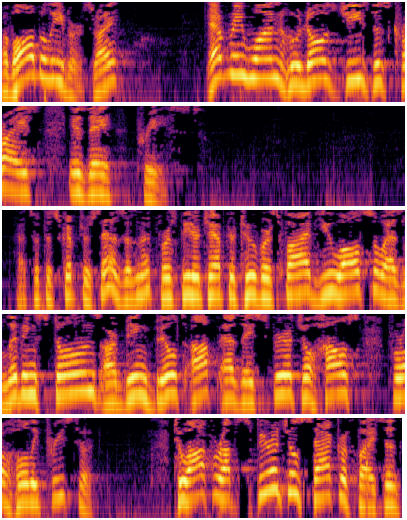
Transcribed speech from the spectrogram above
of all believers, right? Everyone who knows Jesus Christ is a priest. That's what the scripture says, isn't it? 1 Peter chapter 2 verse 5, you also as living stones are being built up as a spiritual house for a holy priesthood, to offer up spiritual sacrifices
